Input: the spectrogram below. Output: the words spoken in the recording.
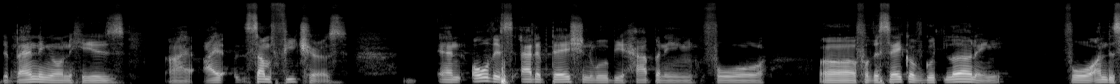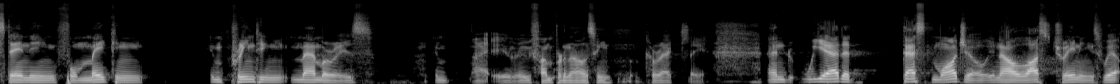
depending on his uh, I, some features, and all this adaptation will be happening for uh, for the sake of good learning, for understanding, for making imprinting memories, if I'm pronouncing correctly. And we added test module in our last trainings where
